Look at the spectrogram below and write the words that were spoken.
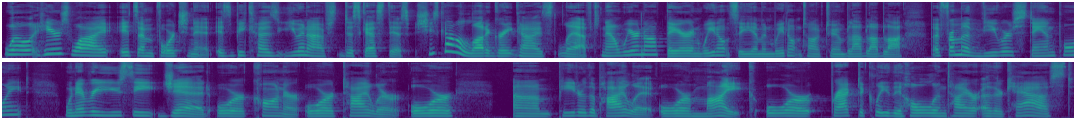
Well, here's why it's unfortunate is because you and I have discussed this. She's got a lot of great guys left. Now, we're not there and we don't see him and we don't talk to him, blah, blah, blah. But from a viewer standpoint, whenever you see Jed or Connor or Tyler or um, Peter the pilot or Mike or practically the whole entire other cast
